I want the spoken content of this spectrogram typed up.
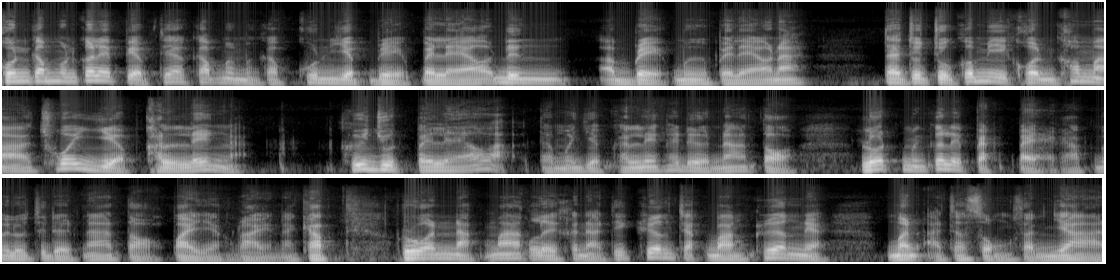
คุณกำมลก็เลยเปรียบเทียบครับมันเหมือนกับคุณเหยียบเบรกไปแล้ว ดึงเบรกมือไปแล้วนะแต่จู่ๆก็มีคนเข้ามาช่วยเหยียบคันเร่งอะคือหยุดไปแล้วอะแต่มาเหยียบคันเร่งให้เดินหน้าต่อรถมันก็เลยแปลกๆครับไม่รู้จะเดินหน้าต่อไปอย่างไรนะครับรวนหนักมากเลยขณะที่เครื่องจักรบางเครื่องเนี่ยมันอาจจะส่งสัญญาณ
